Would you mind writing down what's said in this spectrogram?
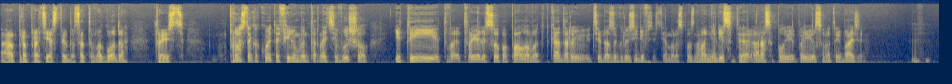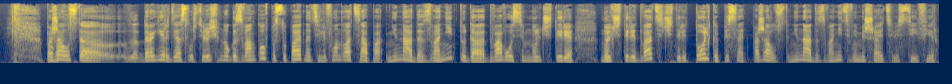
э, про протесты 2020 года. То есть просто какой-то фильм в интернете вышел, и ты, твое лицо попало в этот кадр, и тебя загрузили в систему распознавания лиц, и ты раз и появился в этой базе. Пожалуйста, э, дорогие радиослушатели, очень много звонков поступает на телефон WhatsApp. Не надо звонить туда 2804 0424, только писать. Пожалуйста, не надо звонить, вы мешаете вести эфир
